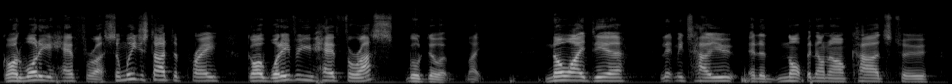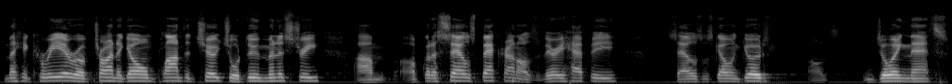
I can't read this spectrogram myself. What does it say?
God, what do you have for us? And we just started to pray, God, whatever you have for us, we'll do it. Like, no idea. Let me tell you, it had not been on our cards to make a career of trying to go and plant a church or do ministry. Um, I've got a sales background. I was very happy. Sales was going good. I was enjoying that.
